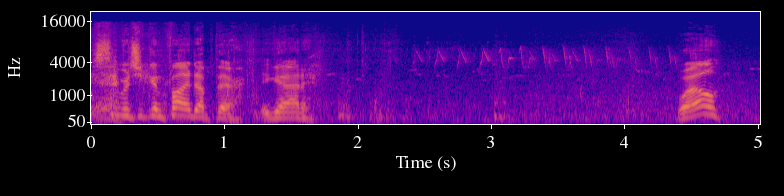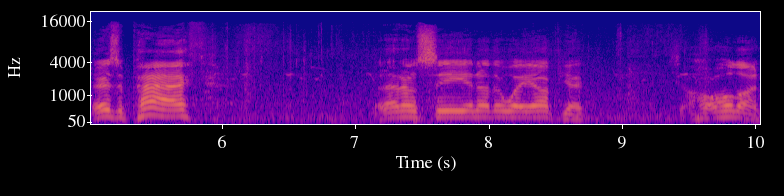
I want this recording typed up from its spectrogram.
See what you can find up there. You got it. Well, there's a path, but I don't see another way up yet. So, hold on.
